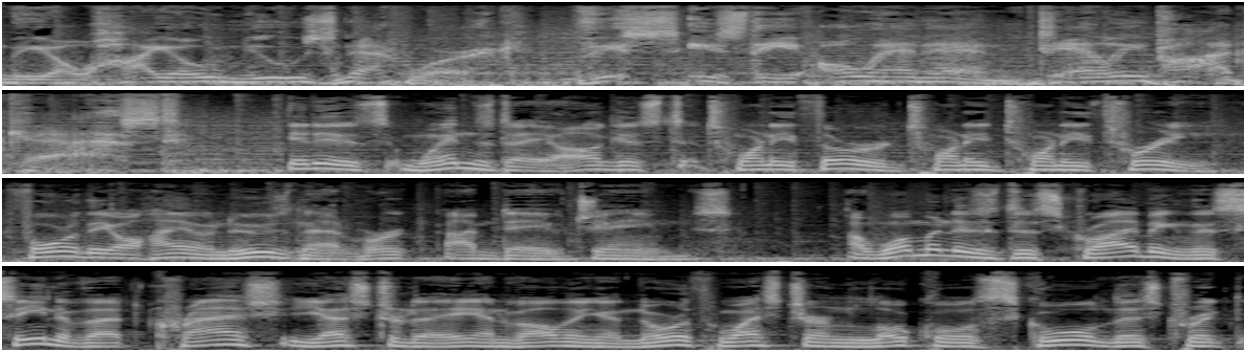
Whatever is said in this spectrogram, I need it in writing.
the Ohio News Network, this is the ONN Daily Podcast. It is Wednesday, August 23rd, 2023. For the Ohio News Network, I'm Dave James. A woman is describing the scene of that crash yesterday involving a Northwestern local school district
